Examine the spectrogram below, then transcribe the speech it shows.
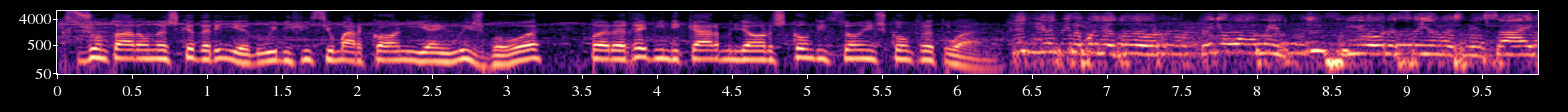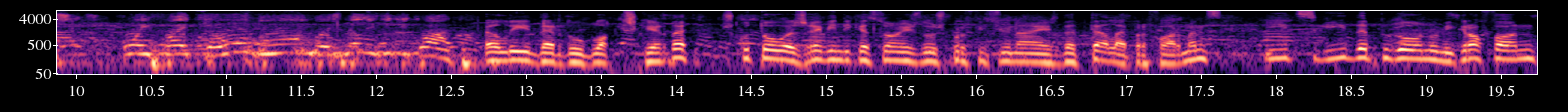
que se juntaram na escadaria do edifício Marconi em Lisboa para reivindicar melhores condições contratuais. Que nenhum trabalhador tenha um aumento inferior a 100 euros mensais, com efeitos a 1 de 1 de 2024. A líder do Bloco de Esquerda escutou as reivindicações dos profissionais da teleperformance e, de seguida, pegou no microfone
